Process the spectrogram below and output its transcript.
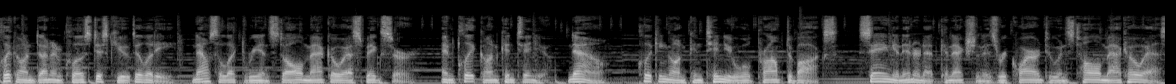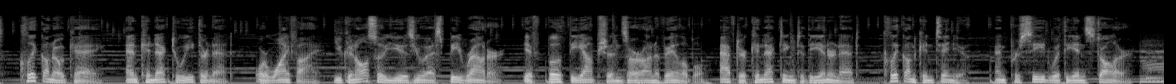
Click on Done and close Disk Utility. Now select Reinstall macOS Big Sur, and click on Continue. Now, clicking on Continue will prompt a box, saying an internet connection is required to install macOS. Click on OK, and connect to Ethernet, or Wi-Fi. You can also use USB router, if both the options are unavailable. After connecting to the internet, click on Continue, and proceed with the installer.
